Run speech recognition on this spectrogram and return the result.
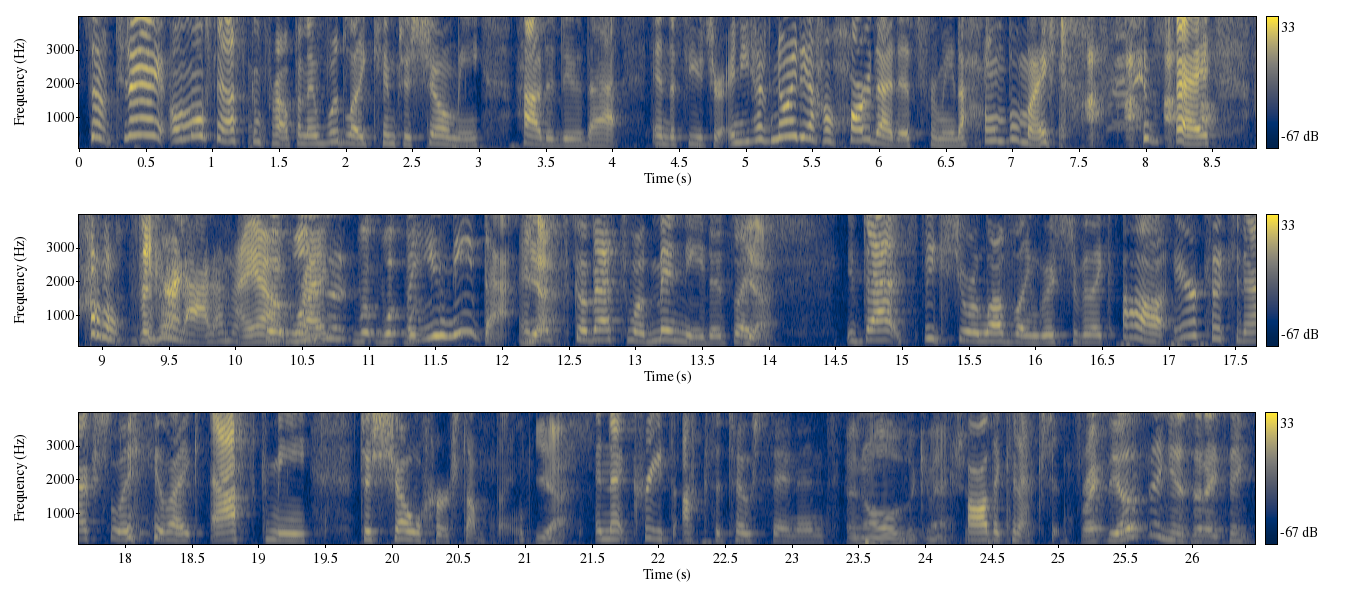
So today I almost asked him for help, and I would like him to show me how to do that in the future. And you have no idea how hard that is for me to humble myself and say, I don't figure it out on my own. But right? the, but, what, but you need that. And Yes. let's go back to what men need. It's like, yes, that speaks your love language to be like, ah, Erica can actually like ask me to show her something. yes, And that creates oxytocin and and all of the connections. all the connections. Right. The other thing is that I think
